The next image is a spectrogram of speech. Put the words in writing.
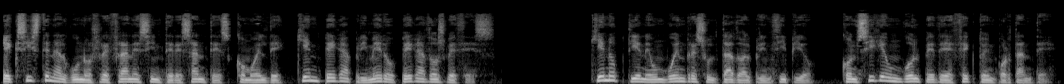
Existen algunos refranes interesantes como el de ¿quién pega primero pega dos veces? Quien obtiene un buen resultado al principio, consigue un golpe de efecto importante.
